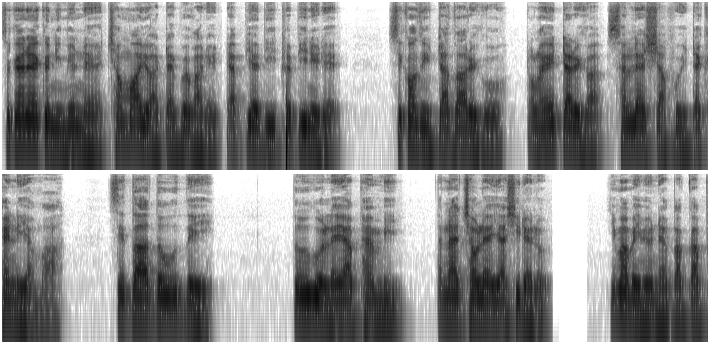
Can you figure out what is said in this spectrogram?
စကန်ရဲ့ကဏီမြို့နယ်ချောင်းမရွာတိုက်ပွဲကနေတပ်ပြက်ပြီးထွက်ပြေးနေတဲ့စစ်ကောင်စီတပ်သားတွေကိုတော်လိုင်းတပ်တွေကဆက်လက်ရှာဖွေတိုက်ခိုက်နေရမှာစစ်သား၃ဦးသေသူ့ကိုလည်းရဖမ်းပြီးတနတ်6လက်ရရှိတယ်လို့ရမမိန်မြို့နယ်ဘကဖ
